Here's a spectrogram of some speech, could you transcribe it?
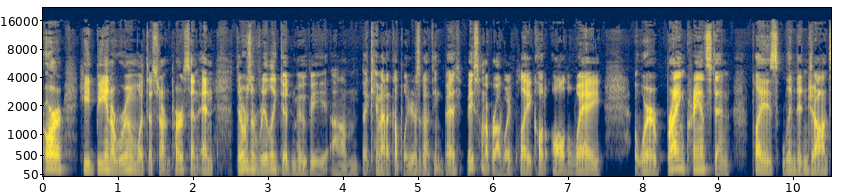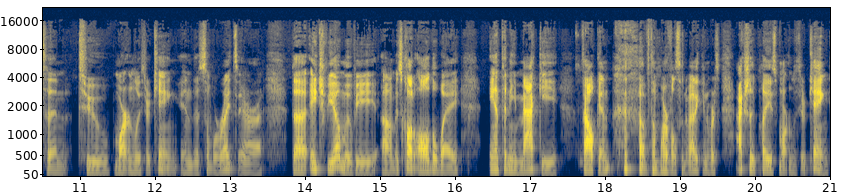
Or he'd be in a room with a certain person. And there was a really good movie um, that came out a couple years ago, I think based on a Broadway play called All the Way, where Bryan Cranston plays Lyndon Johnson to Martin Luther King in the civil rights era. The HBO movie um, is called All the Way. Anthony Mackie, Falcon of the Marvel Cinematic Universe, actually plays Martin Luther King.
